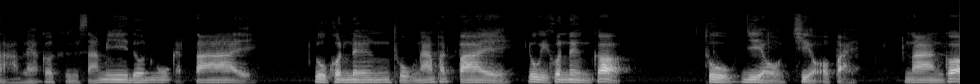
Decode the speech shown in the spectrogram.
สามแล้วก็คือสามีโดนงูกัดตาย ลูกคนหนึ่งถูกน้ำพัดไป ลูกอีกคนหนึ่งก็ถูกเหยี่ยวเฉียวออกไป นางก็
